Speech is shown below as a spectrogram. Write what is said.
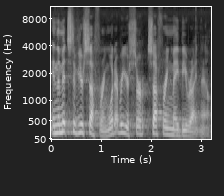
In the midst of your suffering, whatever your suffering may be right now.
